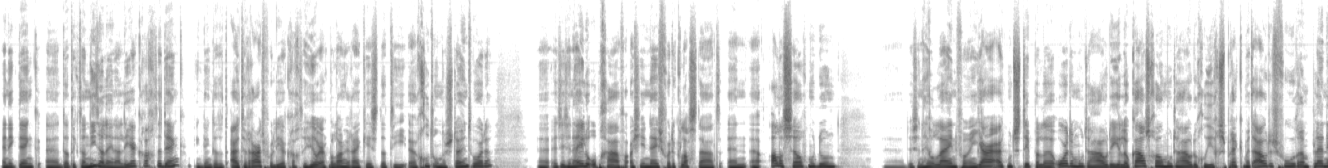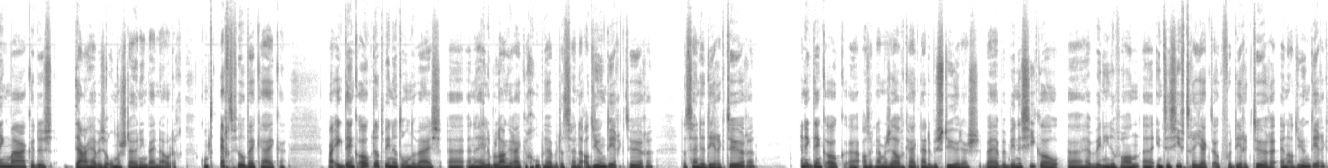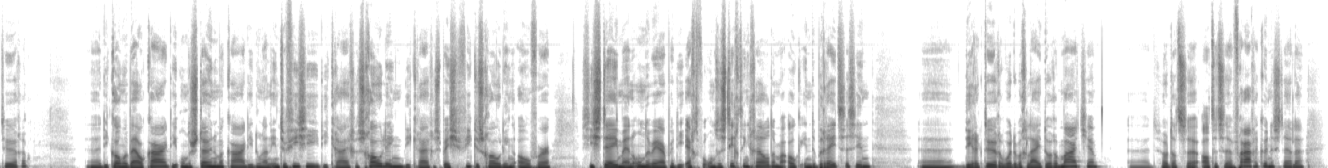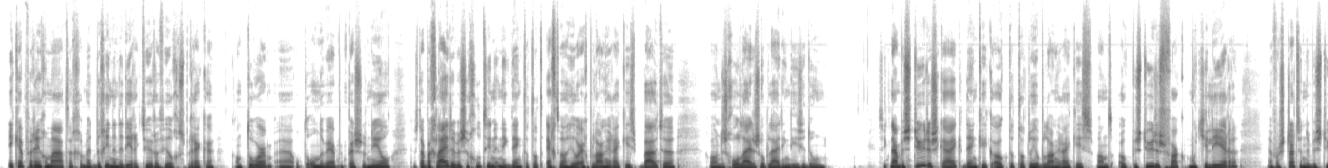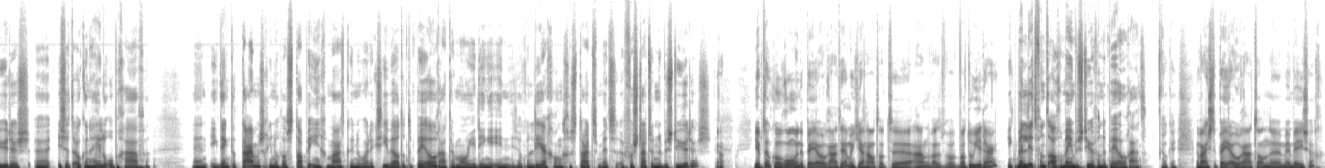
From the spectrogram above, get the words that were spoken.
En ik denk eh, dat ik dan niet alleen aan leerkrachten denk. Ik denk dat het uiteraard voor leerkrachten heel erg belangrijk is dat die eh, goed ondersteund worden. Eh, het is een hele opgave als je ineens voor de klas staat en alles zelf moet doen. Dus een heel lijn voor een jaar uit moet stippelen, orde moet houden, je lokaal schoon moet houden, goede gesprekken met ouders voeren, een planning maken. Dus daar hebben ze ondersteuning bij nodig. Komt echt veel bij kijken. Maar ik denk ook dat we in het onderwijs eh, een hele belangrijke groep hebben. Dat zijn de adjunct-directeuren, dat zijn de directeuren. En ik denk ook, eh, als ik naar mezelf kijk, naar de bestuurders. Wij hebben binnen SICO, eh, hebben we in ieder geval een intensief traject ook voor directeuren en adjunct-directeuren. Die komen bij elkaar, die ondersteunen elkaar, die doen aan intervisie, die krijgen scholing, die krijgen specifieke scholing over systemen en onderwerpen die echt voor onze stichting gelden, maar ook in de breedste zin. Eh, directeuren worden begeleid door een maatje, eh, zodat ze altijd eh, vragen kunnen stellen. Ik heb regelmatig met beginnende directeuren veel gesprekken, kantoor op de onderwerpen personeel. Dus daar begeleiden we ze goed in. En ik denk dat dat echt wel heel erg belangrijk is, buiten gewoon de schoolleidersopleiding die ze doen. Als ik naar bestuurders kijk, denk ik ook dat dat heel belangrijk is. Want ook bestuurdersvak moet je leren. En voor startende bestuurders is het ook een hele opgave. En ik denk dat daar misschien nog wel stappen in gemaakt kunnen worden. Ik zie wel dat de PO-raad er mooie dingen in. Er is ook een leergang gestart met, voor startende bestuurders. Je hebt ook een rol in de PO-raad, hè? want je haalt dat eh, aan. Wat, wat, wat doe je daar? Ik ben lid van het algemeen bestuur van de PO-raad. Oké. En waar is de PO-raad dan eh, mee bezig?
